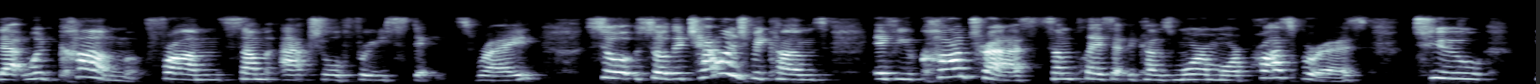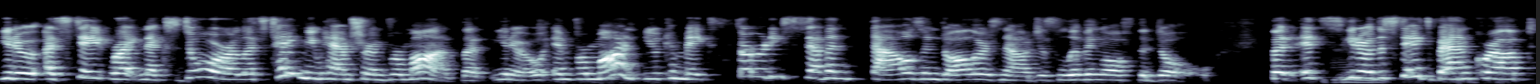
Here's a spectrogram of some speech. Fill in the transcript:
that would come from some actual free states, right? So, so the challenge becomes if you contrast some place that becomes more and more prosperous to you know, a state right next door, let's take New Hampshire and Vermont. But, you know, in Vermont, you can make $37,000 now just living off the dole. But it's, you know, mm. the state's bankrupt.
